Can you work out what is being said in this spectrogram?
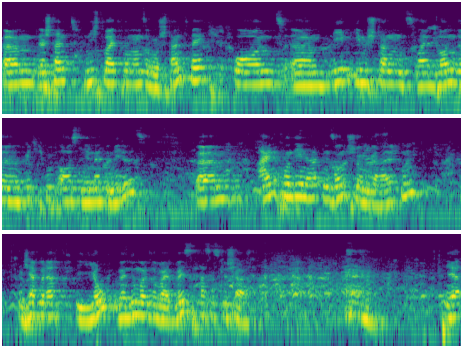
Ähm, der stand nicht weit von unserem Stand weg und ähm, neben ihm standen zwei blonde, richtig gut aussehende, nette Mädels. Ähm, eine von denen hat einen Sonnenschirm gehalten. Ich habe gedacht, jo, wenn du mal so weit bist, hast du es geschafft. ja,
